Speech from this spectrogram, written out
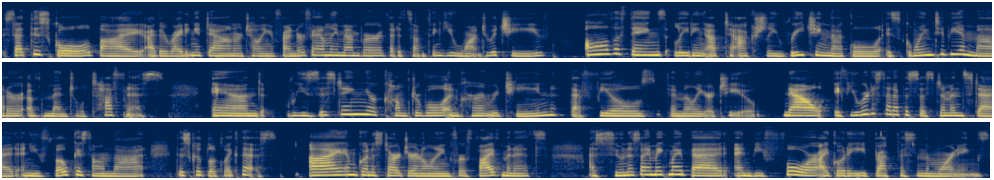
set this goal by either writing it down or telling a friend or family member that it's something you want to achieve. All the things leading up to actually reaching that goal is going to be a matter of mental toughness and resisting your comfortable and current routine that feels familiar to you. Now, if you were to set up a system instead and you focus on that, this could look like this. I am going to start journaling for five minutes as soon as I make my bed and before I go to eat breakfast in the mornings.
